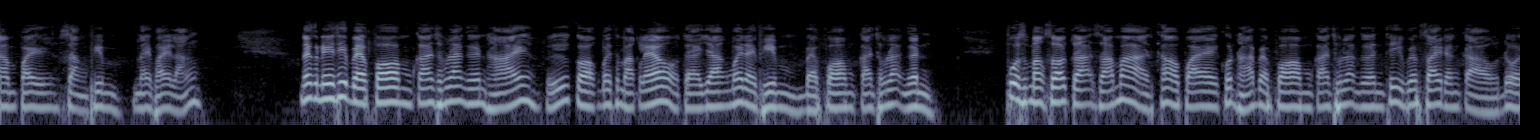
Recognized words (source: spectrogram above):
นำไปสั่งพิมพ์ในภายหลัง ในกรณีที่แบบฟอร์มการชำระเงินหาย หรือกรอกใบสมัครแล้ว แต่ยังไม่ได้พิมพ์แบบฟอร์มการชำระเงิน ผู้สมัครสอบจะสามารถเข้าไปค้นหาแบบฟอร์มการชำระเงินที่เว็บไซต์ดังกล่าว โดย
